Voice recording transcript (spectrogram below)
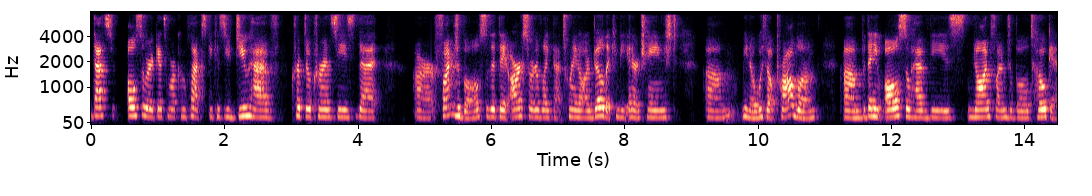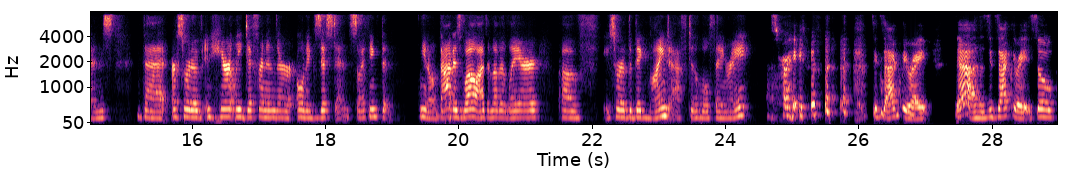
that's also where it gets more complex because you do have cryptocurrencies that are fungible so that they are sort of like that $20 bill that can be interchanged, um, you know, without problem. Um, but then you also have these non-fungible tokens that are sort of inherently different in their own existence. So I think that, you know, that as well adds another layer of sort of the big mind F to the whole thing, right? That's right. that's exactly right. Yeah, that's exactly right. So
